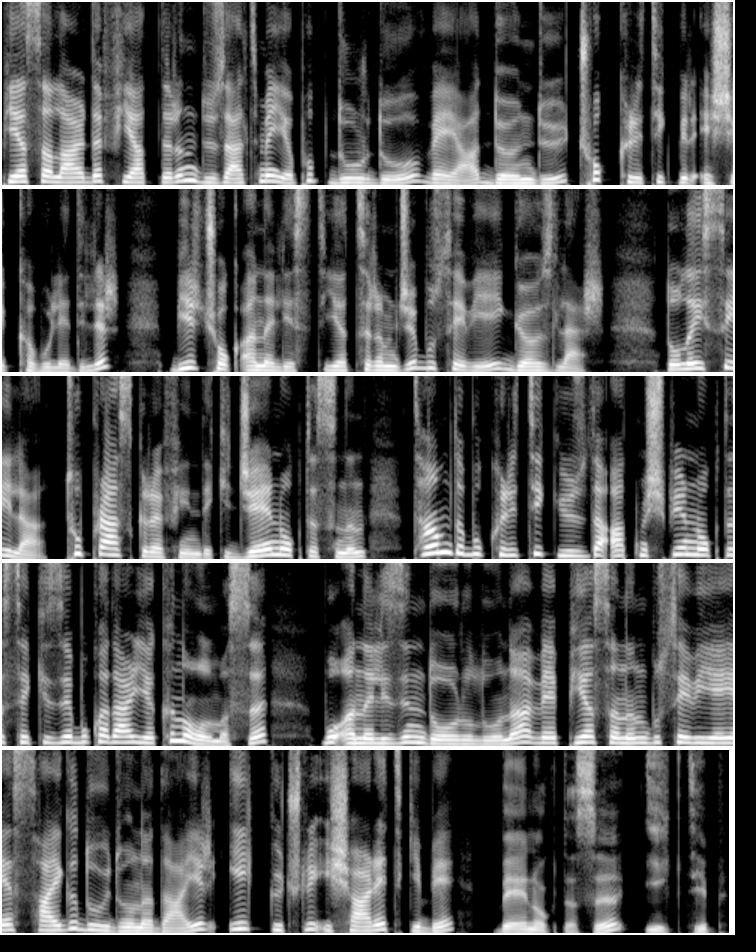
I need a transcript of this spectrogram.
Piyasalarda fiyatların düzeltme yapıp durduğu veya döndüğü çok kritik bir eşik kabul edilir. Birçok analist, yatırımcı bu seviyeyi gözler. Dolayısıyla TUPRAS grafiğindeki C noktasının tam da bu kritik %61.8'e bu kadar yakın olması bu analizin doğruluğuna ve piyasanın bu seviyeye saygı duyduğuna dair ilk güçlü işaret gibi B noktası ilk tip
